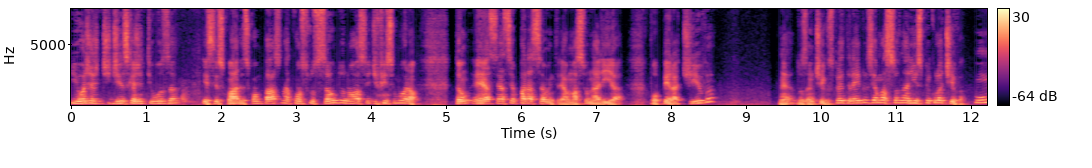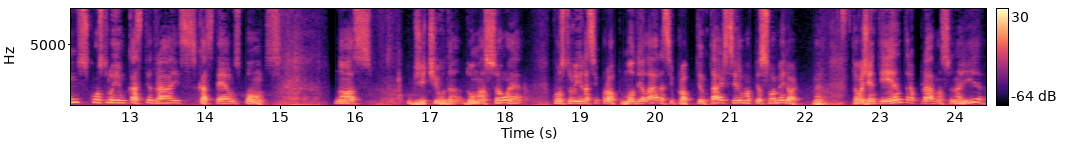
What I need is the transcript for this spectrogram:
e hoje a gente diz que a gente usa esses quadros compassos na construção do nosso edifício moral. Então, essa é a separação entre a maçonaria operativa, né, dos antigos pedreiros, e a maçonaria especulativa. Uns construíam catedrais, castelos, pontes. Nós, o objetivo da, do maçom é construir a si próprio, modelar a si próprio, tentar ser uma pessoa melhor. Né? Então, a gente entra para a maçonaria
